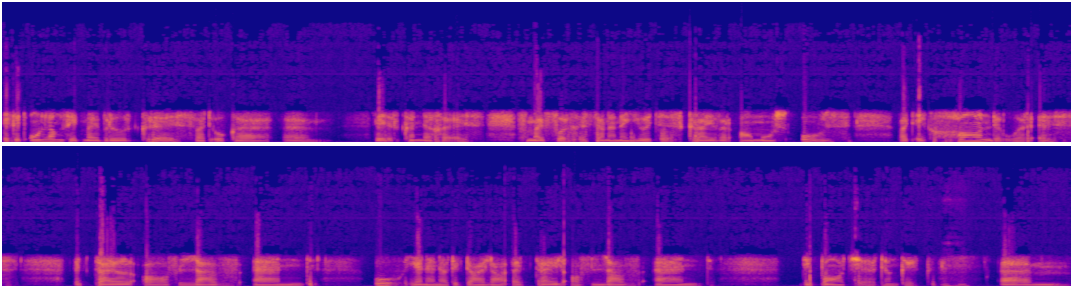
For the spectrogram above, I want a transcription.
Ek het onlangs het my broer Chris wat ook 'n uh, ehm um, letterkundige is vir my voorgestel aan 'n Joodse skrywer Amos Oz wat ek gaande oor is a tale of love and oh ja nee nou dit daai a tale of love and departure dink ek. Mhm. Mm ehm um,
